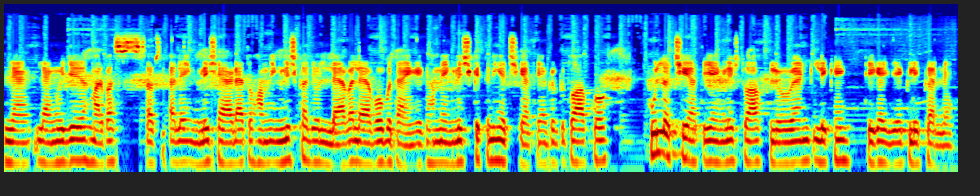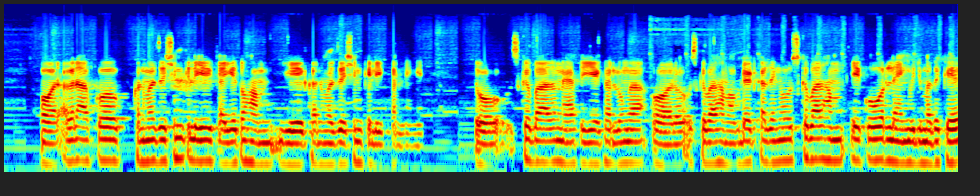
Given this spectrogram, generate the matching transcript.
लैंग्वेज हमारे पास सबसे पहले इंग्लिश ऐड है तो हम इंग्लिश का जो लेवल है, वो बताएँगे कि हमें इंग्लिश कितनी अच्छी आती है। अगर तो आपको फुल अच्छी आती है इंग्लिश तो आप फ्लुएंट लिखें, ठीक है, ये क्लिक कर लें। और अगर आपको कन्वर्जेशन के लिए चाहिए तो हम ये कन्वर्जेशन के लिए कर लेंगे। तो उसके बाद मैं तो ये कर लूँगा, और उसके बाद हम अपडेट कर देंगे। उसके बाद हम एक और लैंग्वेज मतलब कि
